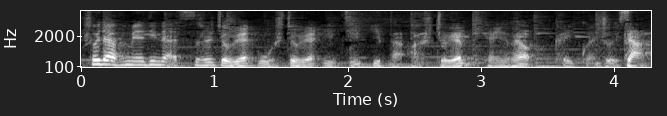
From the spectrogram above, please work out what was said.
售价分别定在四十九元、五十九元以及一百二十九元。感兴趣的朋友可以关注一下。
